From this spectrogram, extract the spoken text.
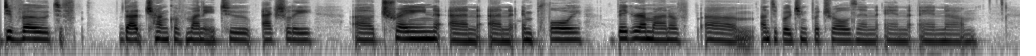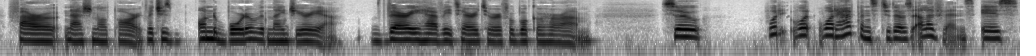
devote f- that chunk of money to actually uh, train and and employ bigger amount of um, anti-poaching patrols in in in um, Faro National Park, which is on the border with Nigeria, very heavy territory for Boko Haram. So, what what what happens to those elephants is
